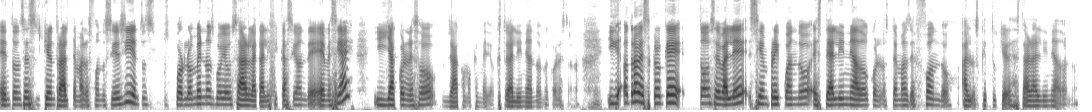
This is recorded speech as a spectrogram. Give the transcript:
Entonces quiero entrar al tema de los fondos ESG, entonces pues, por lo menos voy a usar la calificación de MSCI y ya con eso, ya como que medio que estoy alineándome con esto, ¿no? Y otra vez, creo que todo se vale siempre y cuando esté alineado con los temas de fondo a los que tú quieres estar alineado, ¿no?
